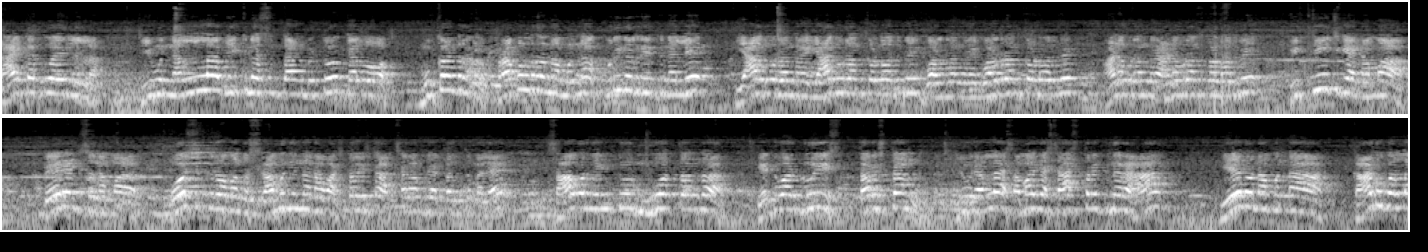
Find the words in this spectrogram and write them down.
ನಾಯಕತ್ವ ಇರಲಿಲ್ಲ ಇವನ್ನೆಲ್ಲ ವೀಕ್ನೆಸ್ ತಾಂಡ್ಬಿಟ್ಟು ಕೆಲವು ಮುಖಂಡರುಗಳು, ಪ್ರಬಲರು ನಮ್ಮನ್ನ ಕುರಿಗಳ ರೀತಿಯಲ್ಲಿ ಯಾವ್ದೂರು ಅಂದ್ರೆ ಯಾವ್ದೂರು ಅಂದ್ಕೊಂಡು ಹೋದ್ವಿ ಗೊಳ್ರಂದ್ರೆ ಗೊಳ್ರ ಅಂದ್ಕೊಂಡು ಹೋದ್ವಿ ಅಣಬ್ರು ಅಂದ್ರೆ ಅಣಬ್ರು ಅಂದ್ಕೊಂಡು ಹೋದ್ವಿ ಇತ್ತೀಚೆಗೆ ನಮ್ಮ ಪೇರೆಂಟ್ಸ್ ನಮ್ಮ ಪೋಷಕರ ಒಂದು ಶ್ರಮದಿಂದ ನಾವು ಅಷ್ಟೋ ಇಷ್ಟ ಅಕ್ಷರಾಭ್ಯ ಕಲಿತ ಮೇಲೆ ಸಾವಿರದ ಎಂಟುನೂರ ಮೂವತ್ತೊಂದರ ಎಡ್ವರ್ಡ್ ಲೂಯಿಸ್ ಥರ್ಸ್ಟನ್ ಇವರೆಲ್ಲ ಸಮಾಜ ಶಾಸ್ತ್ರಜ್ಞರ ಏನು ನಮ್ಮನ್ನ ಕಾಡುಗಲ್ಲ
